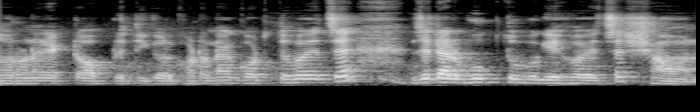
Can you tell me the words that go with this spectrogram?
ধরনের একটা অপ্রীতিকর ঘটনা ঘটতে হয়েছে, যেটার ভুক্তভোগী হয়েছে শাওন।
